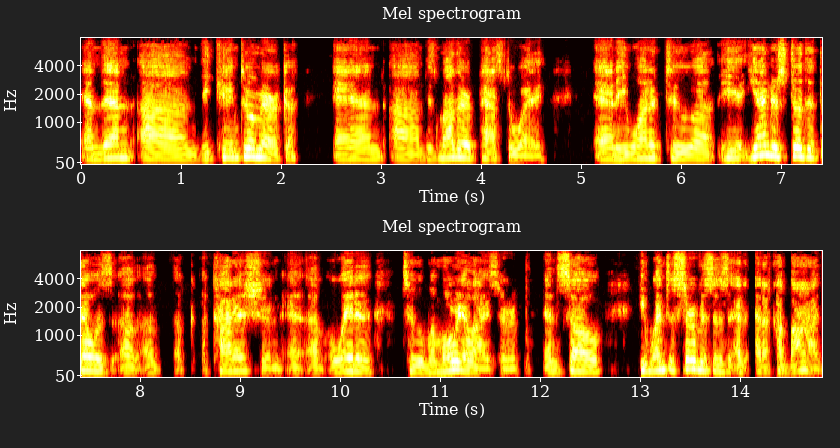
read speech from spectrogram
And then um, he came to America, and um, his mother passed away, and he wanted to. Uh, he he understood that there was a a, a, Kaddish and a, a way to to memorialize her, and so he went to services at, at a Chabad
